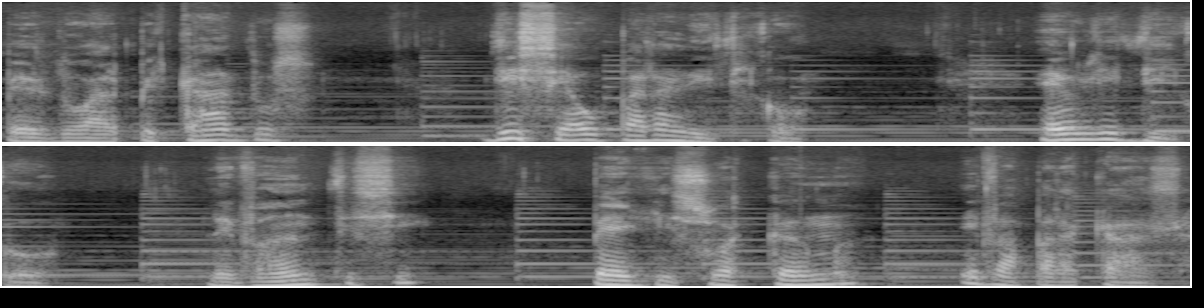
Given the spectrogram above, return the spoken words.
perdoar pecados, disse ao paralítico: Eu lhe digo, levante-se pegue sua cama e vá para casa.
